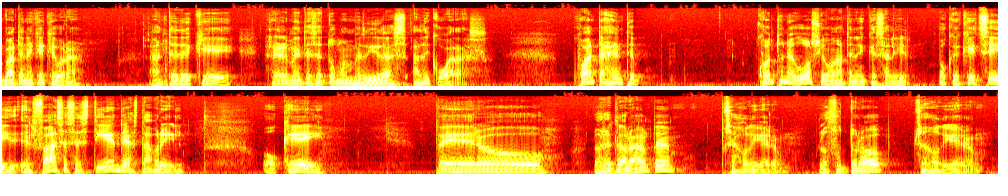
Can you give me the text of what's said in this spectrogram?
va a tener que quebrar antes de que realmente se tomen medidas adecuadas? ¿Cuánta gente, cuántos negocios van a tener que salir? Porque que sí, el fase se extiende hasta abril. Ok. Pero los restaurantes se jodieron. Los futuros se jodieron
